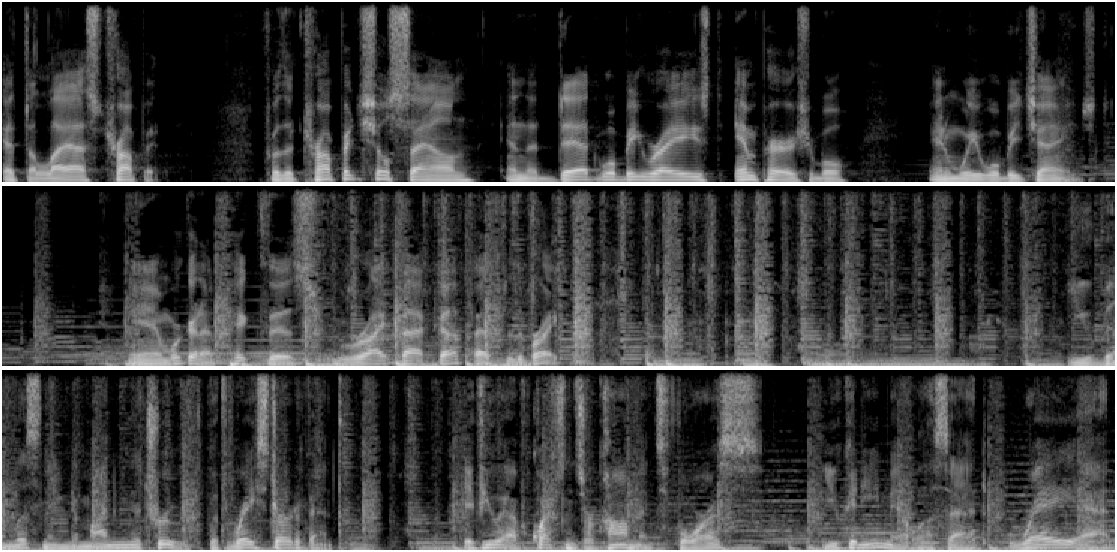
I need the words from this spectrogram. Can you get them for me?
at the last trumpet, for the trumpet shall sound, and the dead will be raised imperishable, and we will be changed. And we're going to pick this right back up after the break. You've been listening to Mining the Truth with Ray Sturdivant. If you have questions or comments for us, you can email us at ray at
